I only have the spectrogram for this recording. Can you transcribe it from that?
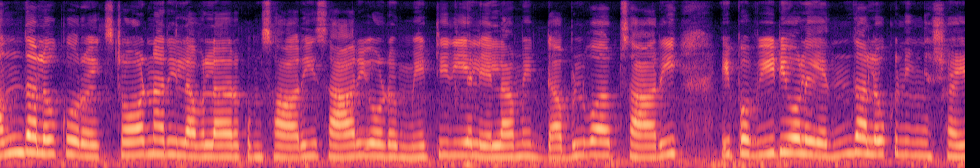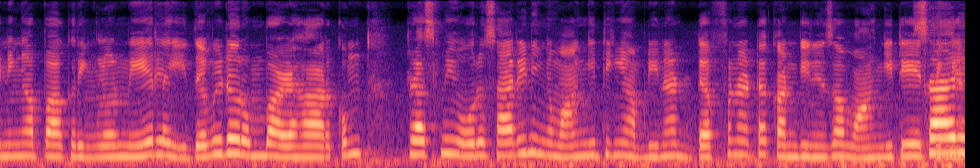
அந்த அளவுக்கு ஒரு எக்ஸ்ட்ரானரி லெவலாக இருக்கும் சாரி சாரியோட மெட்டீரியல் எல்லாமே டபுள் வார்ப் சாரி இப்போ வீடியோவில் எந்த அளவுக்கு நீங்கள் ஷைனிங்காக பார்க்குறீங்களோ நேரில் இதை விட ரொம்ப அழகாக இருக்கும். ட்ரஸ் மீ ஒரு சாரீ நீங்கள் வாங்கிட்டீங்க அப்படின்னா டெஃபினட்டாக கண்டினியூஸாக வாங்கிட்டே சாரி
